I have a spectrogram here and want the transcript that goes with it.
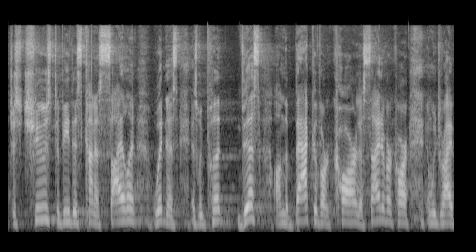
just choose to be this kind of silent witness as we put this on the back of our car, the side of our car, and we drive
